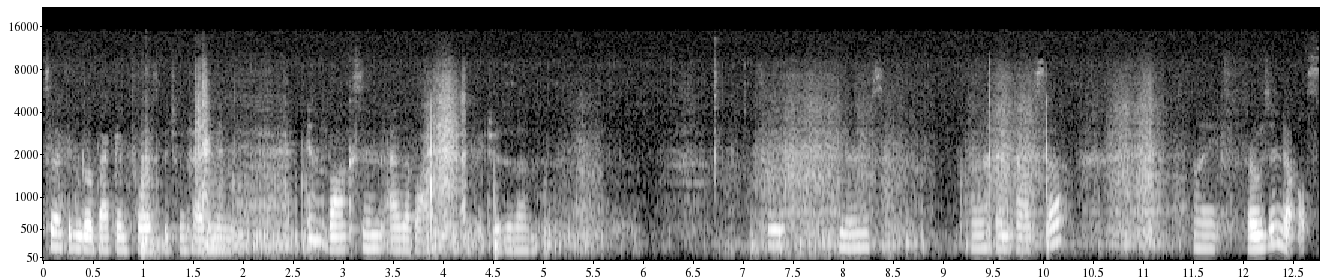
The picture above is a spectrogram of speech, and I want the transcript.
so I can go back and forth between having them in the box and out of the box, taking pictures of them. Here's Anna and Elsa, my frozen dolls.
